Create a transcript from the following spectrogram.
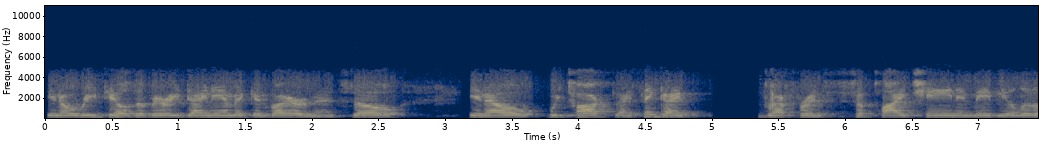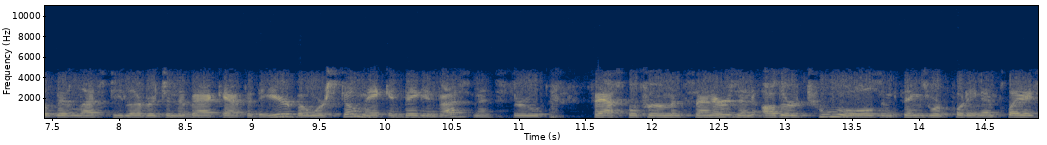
You know, retail is a very dynamic environment. So, you know, we talked, I think I referenced supply chain and maybe a little bit less deleverage in the back half of the year, but we're still making big investments through fast fulfillment centers and other tools and things we're putting in place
